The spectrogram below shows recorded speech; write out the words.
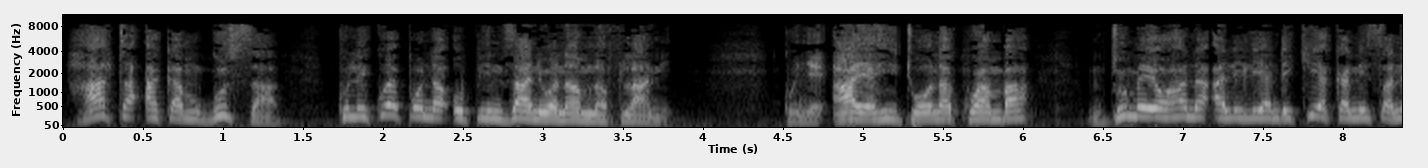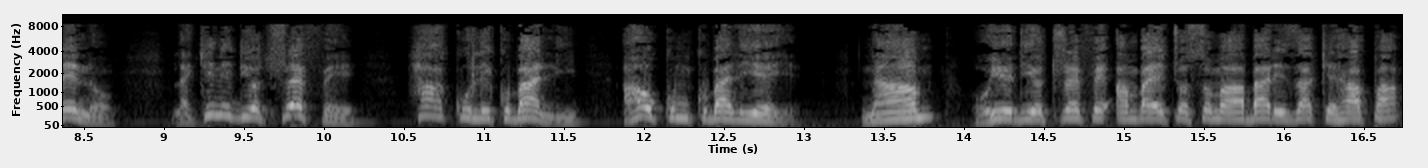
hata akamgusa kulikwepo na upinzani wa namna fulani. Kwenye aya hii tuaona kwamba mtume yohana aliliandikia kanisa neno lakini diotrefe hakulikubali au kumkubali yeye naam huyu diotrefe ambaye twasoma habari zake hapa.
